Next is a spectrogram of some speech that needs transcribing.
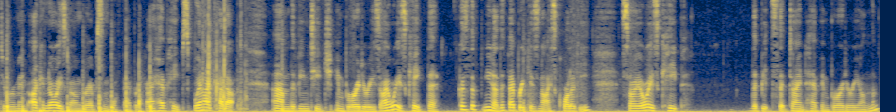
to remember. I can always go and grab some more fabric. I have heaps. When I cut up um, the vintage embroideries, I always keep the, because the, you know, the fabric is nice quality. So I always keep the bits that don't have embroidery on them.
